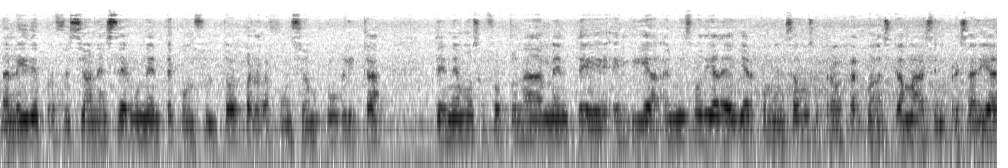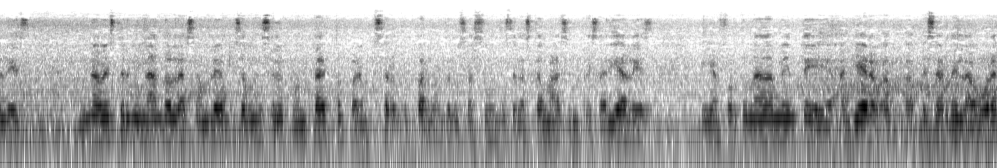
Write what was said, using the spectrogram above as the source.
la ley de profesiones, ser un ente consultor para la función pública. Tenemos afortunadamente el día, el mismo día de ayer comenzamos a trabajar con las cámaras empresariales. Una vez terminando la asamblea empezamos a hacer el contacto para empezar a ocuparnos de los asuntos de las cámaras empresariales y afortunadamente ayer, a pesar de la hora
